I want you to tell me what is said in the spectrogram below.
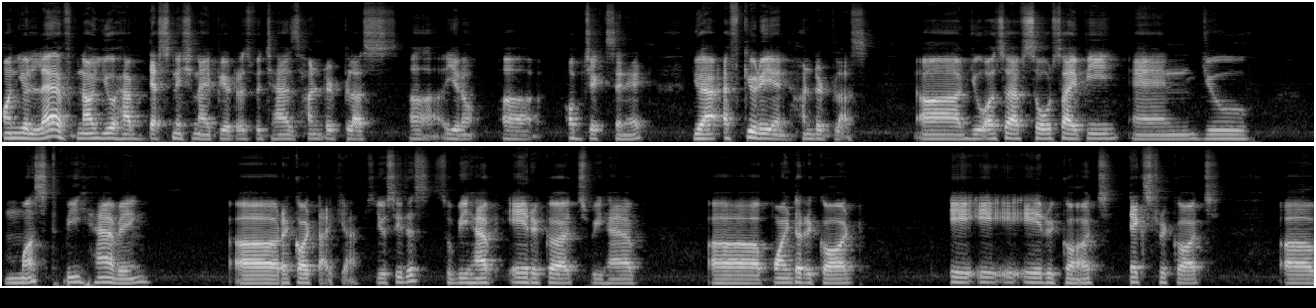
On your left now you have destination ip address which has 100 plus uh, you know uh, objects in it. You have fqdn 100 plus. Uh, you also have source ip and you must be having uh, record type yeah. You see this? So we have a records we have uh, pointer record AAA records text records uh,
